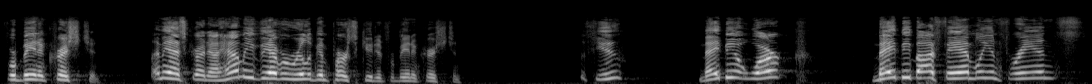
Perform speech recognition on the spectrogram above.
for being a Christian. Let me ask you right now, how many of you ever really been persecuted for being a Christian? A few. Maybe at work, maybe by family and friends.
